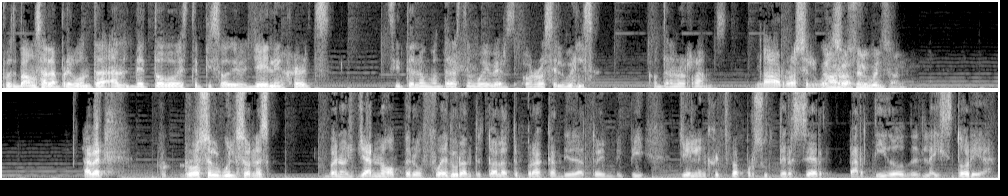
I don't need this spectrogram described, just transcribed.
Pues vamos a la pregunta al- de todo este episodio. Jalen Hurts, si te lo encontraste en waivers, o Russell Wilson contra los Rams. No, Russell Wilson. No, Russell Wilson. A ver, Russell Wilson es, bueno, ya no, pero fue durante toda la temporada candidato a MVP. Jalen Hurts va por su tercer partido de la historia.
